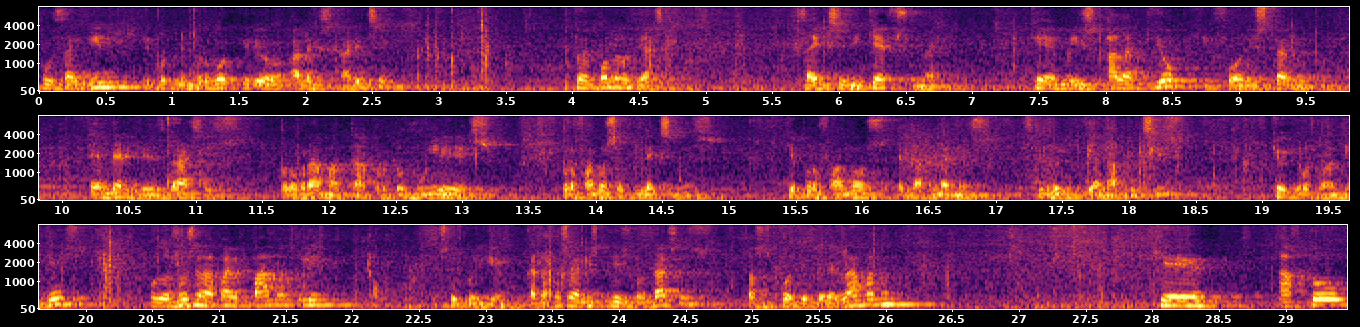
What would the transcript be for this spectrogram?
που θα γίνει υπό τον Υπουργό κύριο Αλέξη Χαρίτση το επόμενο διάστημα. Θα εξειδικεύσουμε και εμείς, αλλά και όποιοι φορείς θέλουν ενέργειες, δράσεις, προγράμματα, πρωτοβουλίες, προφανώς επιλέξιμες και προφανώς ενταγμένες στη λογική ανάπτυξη και όχι μοναδικές, ώστε να πάμε πάνω πλήν στο Υπουργείο. Καταθέσαμε εμείς πλήρες προτάσεις, θα σας πω τι περιλάμβανε και αυτό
